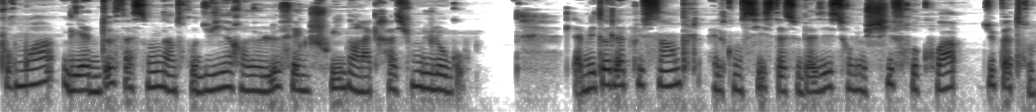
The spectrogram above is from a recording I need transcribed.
pour moi, il y a deux façons d'introduire euh, le feng shui dans la création du logo. La méthode la plus simple, elle consiste à se baser sur le chiffre quoi du patron.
